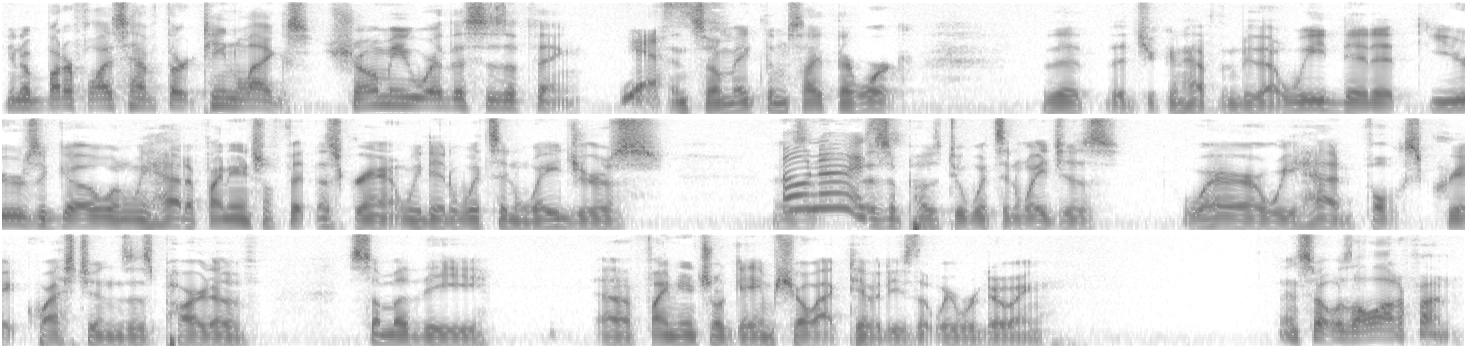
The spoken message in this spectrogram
you know, butterflies have 13 legs. Show me where this is a thing. Yes. And so make them cite their work that, that you can have them do that. We did it years ago when we had a financial fitness grant. We did wits and wagers. As, Oh, nice. As opposed to wits and wages, where we had folks create questions as part of some of the uh, financial game show activities that we were doing. And so it was a lot of fun.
